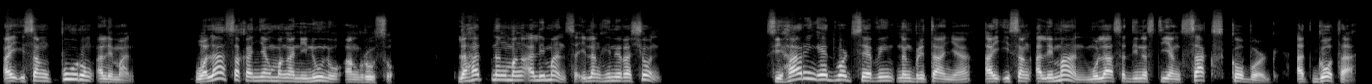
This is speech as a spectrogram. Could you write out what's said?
ay isang purong Aleman. Wala sa kanyang mga ninuno ang Ruso. Lahat ng mga Aleman sa ilang henerasyon. Si Haring Edward VII ng Britanya ay isang Aleman mula sa dinastiyang Saxe-Coburg at Gotha.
